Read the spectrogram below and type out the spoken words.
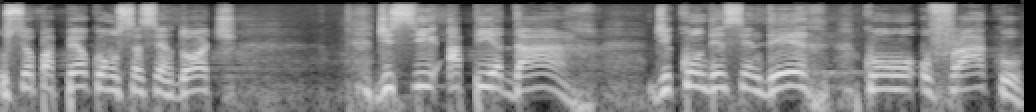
o seu papel como sacerdote, de se apiedar, de condescender com o fraco,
